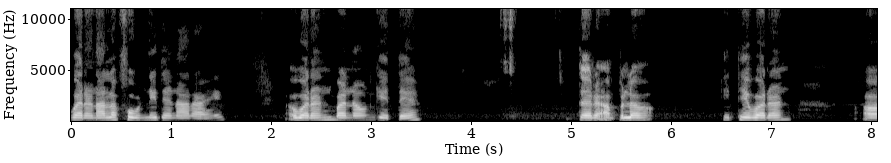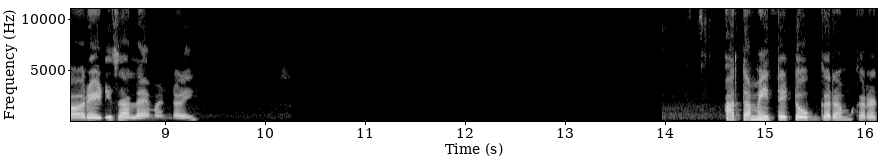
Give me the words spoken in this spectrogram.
वरणाला फोडणी देणार आहे. वरण बनवून घेते. तर आपलं इथे वरण रेडी झालंय मंडळी. आता मी इथे टोप गरम करत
